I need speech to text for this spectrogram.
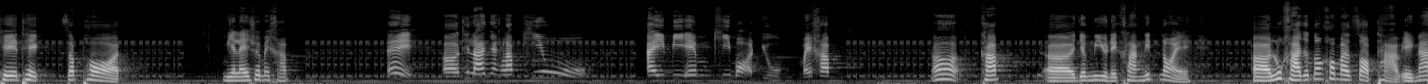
K-Tech Support มีอะไรช่วยไหมครับ เอ้ยเอ่อที่ร้านยังรับหิ้ว IBM คีย์บอร์ดอยู่ไหมครับอ๋อครับเอ่อยังมีอยู่ในคลังนิดหน่อยเอ่อลูกค้าจะต้องเข้ามาสอบถามเองหน้า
